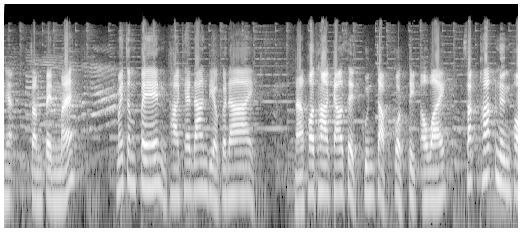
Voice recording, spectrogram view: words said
เนี่ยจำเป็นไหม ไม่จำเป็นทาแค่ด้านเดียวก็ได้นะพอทากาวเสร็จคุณจับกดติดเอาไว้ สักพักหนึ่งพอ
